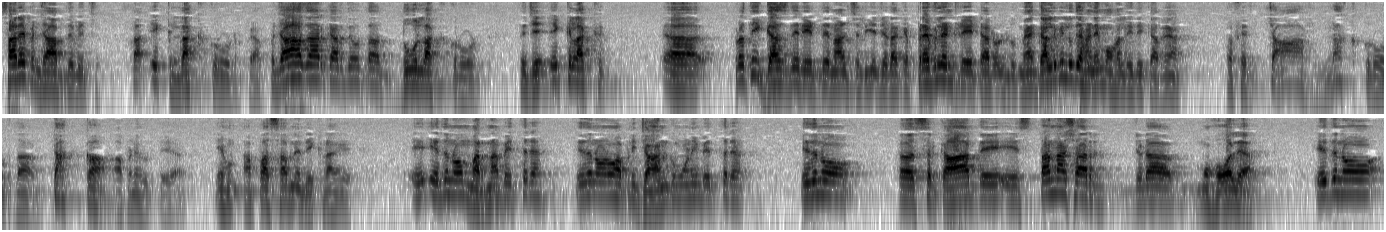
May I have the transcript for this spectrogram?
ਸਾਰੇ ਪੰਜਾਬ ਦੇ ਵਿੱਚ, ਤਾਂ 1 ਲੱਖ ਕਰੋੜ ਰੁਪਇਆ। 50000 ਕਰ ਦਿਓ ਤਾਂ 2 ਲੱਖ ਕਰੋੜ। ਤੇ ਜੇ 1 ਲੱਖ ਪ੍ਰਤੀ ਗਜ਼ ਦੇ ਰੇਟ ਦੇ ਨਾਲ ਚੱਲੀਏ, ਜਿਹੜਾ ਕਿ ਪ੍ਰੈਵਲੈਂਟ ਰੇਟ ਹੈ ਮੈਂ ਗੱਲ ਵੀ ਲੁਧਿਆਣੇ ਮੋਹਾਲੀ ਦੀ ਕਰ ਰਿਹਾ, ਤਾਂ ਫਿਰ 4 ਲੱਖ ਕਰੋੜ ਦਾ ਡਾਕਾ ਆਪਣੇ ਉੱਤੇ ਆ। ਇਹ ਹੁਣ ਆਪਾਂ ਸਭ ਨੇ ਦੇਖਣਾਗੇ ਇਹ, ਇਹਦੇ ਨਾਲੋਂ ਮਰਨਾ ਬਿਹਤਰ ਹੈ, ਇਹਦੇ ਨਾਲੋਂ ਆਪਣੀ ਜਾਨ ਗਵਾਉਣੀ ਬਿਹਤਰ ਹੈ। ਇਹਦੇ ਨਾਲੋਂ ਸਰਕਾਰ ਦੇ ਇਸ ਤਾਨਾਸ਼ਾਰ ਜਿਹੜਾ ਮਾਹੌਲ ਆ ਇਹਦੇ ਨੂੰ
